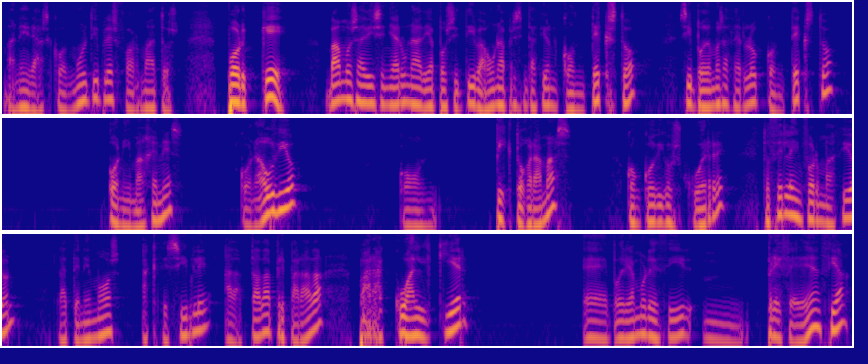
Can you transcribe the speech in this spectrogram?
maneras, con múltiples formatos. ¿Por qué vamos a diseñar una diapositiva, una presentación con texto, si podemos hacerlo con texto, con imágenes, con audio, con pictogramas, con códigos QR? Entonces la información la tenemos accesible, adaptada, preparada para cualquier, eh, podríamos decir, mm, preferencia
